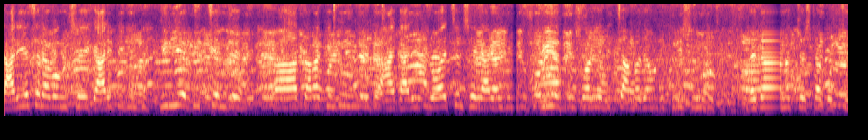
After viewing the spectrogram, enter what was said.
দাঁড়িয়েছেন এবং সেই গাড়িটি কিন্তু ফিরিয়ে দিচ্ছেন যে তারা কিন্তু গাড়িটি রয়েছেন, সেই গাড়িটি কিন্তু সরিয়ে সরিয়ে দিচ্ছে। আমরা যেমন পুলিশ কিন্তু দেখানোর চেষ্টা করছি।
